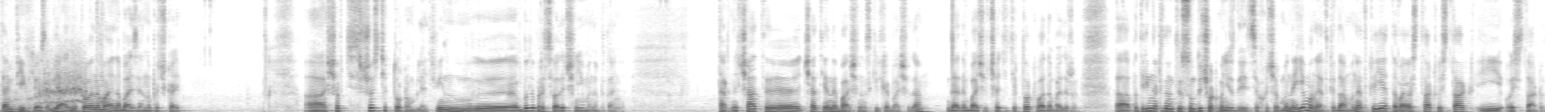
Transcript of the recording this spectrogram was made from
Там фіг його. Бля, нікого немає на базі, ну почекай. А що, що з тіктором блядь? Він е, буде працювати чи ні, у мене питання. Так, на чат, е, чат я не бачу, наскільки я бачу, да? Да, не бачу в чаті TikTok, ладно, байдуже. А, потрібно кинути сундучок, мені здається, хоча. У мене є монетки, да, монетки є, давай ось так, ось так і ось так. От.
